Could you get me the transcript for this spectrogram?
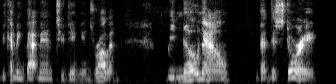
becoming Batman to Damian's Robin. We know now that this story,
